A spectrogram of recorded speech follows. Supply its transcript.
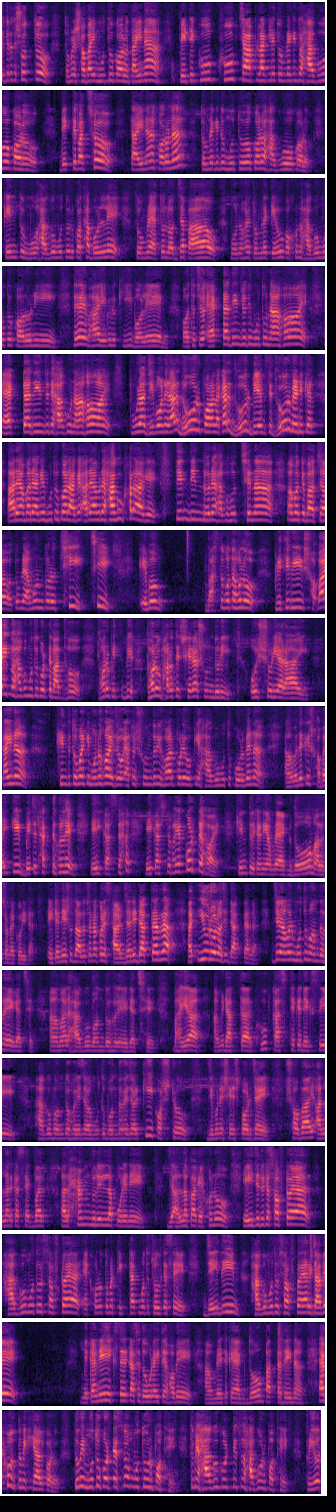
এটা তো সত্য, তোমরা সবাই মুতু করো, তাই না? পেটে খুব খুব চাপ লাগলে তোমরা কিন্তু হাগুও করো। দেখতে পাচ্ছ? তাই না? করো না? তোমরা কিন্তু মুতুও করো, হাগুও করো। কিন্তু হাগু মুতুর কথা বললে তোমরা এত লজ্জা পাও। মনে হয় তোমরা কেউ কখনো হাগু মুতু করনি। হে ভাই, এগুলো কি বলেন? অথচ একটা দিন যদি মুতু না হয়, একটা দিন যদি হাগু না হয়, পুরা জীবনের আর ধুর পড়ালেখার, ধুর ডিএমসি, ধুর মেডিকেল। আরে, আমার আগে মুতু করা, আগে আরে, আমার হাগু করা আগে। তিন দিন ধরে হাগু হচ্ছে না। আমাকে বাঁচাও। তোমরা এমন করো, ছি ছি। এবং বাস্তবতা হলো পৃথিবীর সবাই তো হাগুমুতু করতে বাধ্য। ধরো ধরো ভারতের সেরা সুন্দরী ঐশ্বরিয়া রায়। তাই না? কিন্তু তোমার কি মনে হয় যে এত সুন্দরী হওয়ার পরে ও কি হাগুমুতু করবে না? আমাদেরকে সবাইকে বেঁচে থাকতে হলে এই কাজটা এই কাজটা ভাইয়া করতে হয়। কিন্তু এটা নিয়ে আমরা একদম আলোচনা করি না। এটা নিয়ে শুধু আলোচনা করে সার্জারি ডাক্তাররা আর ইউরোলজি ডাক্তাররা, যে আমার মুতু বন্ধ হয়ে গেছে, আমার হাগু বন্ধ হয়ে গেছে। ভাইয়া, আমি ডাক্তার, খুব কাছ থেকে দেখছি। হাগু বন্ধ হয়ে যাওয়া, মুতু বন্ধ হয়ে যাওয়ার কি কষ্ট? জীবনের শেষ পর্যায়ে সবাই আল্লাহর কাছে একবার আলহামদুলিল্লাহ পড়ে নে। যে আল্লাহ পাক এখনও এই যে দুইটা সফটওয়্যার হাগুমুতুর সফটওয়্যার এখনও তোমার ঠিকঠাক মতো চলতেছে। যেই দিন হাগুমুতুর সফটওয়্যার যাবে মেকানিক্স এর কাছে দৌড়াইতে হবে। আমরা এটাকে একদম পাত্তা দেই না। এখন তুমি খেয়াল করো, তুমি মুতু করতেছো মুতুর পথে, তুমি হাগু করতেছো হাগুর পথে। প্রিয়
